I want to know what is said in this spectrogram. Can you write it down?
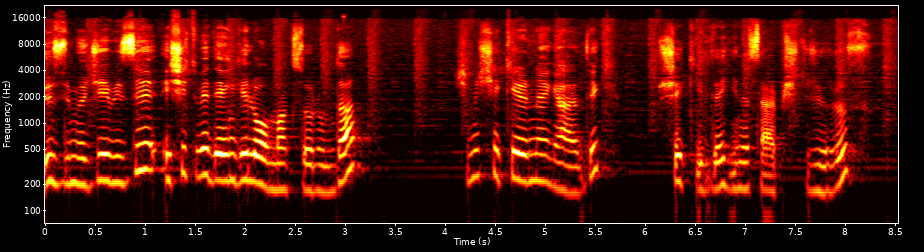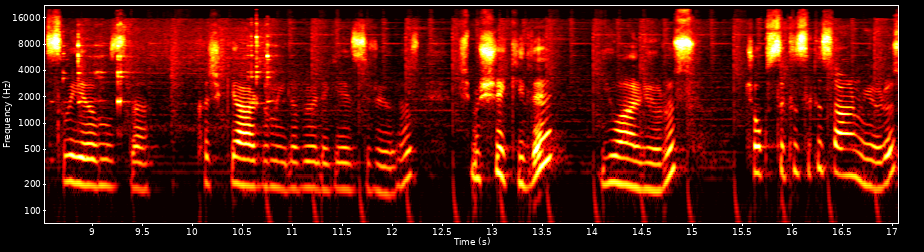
Üzümü, cevizi eşit ve dengeli olmak zorunda. Şimdi şekerine geldik. Şu şekilde yine serpiştiriyoruz. Sıvı yağımızla kaşık yardımıyla böyle gezdiriyoruz. Şimdi şu şekilde yuvarlıyoruz. Çok sıkı sıkı sarmıyoruz.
